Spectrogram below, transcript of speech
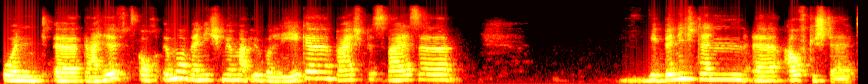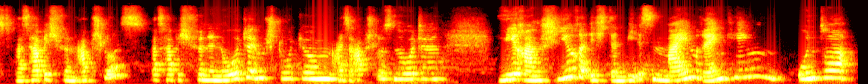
Und äh, da hilft es auch immer, wenn ich mir mal überlege, beispielsweise, wie bin ich denn äh, aufgestellt? Was habe ich für einen Abschluss? Was habe ich für eine Note im Studium, also Abschlussnote? Wie rangiere ich denn? Wie ist denn mein Ranking unter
